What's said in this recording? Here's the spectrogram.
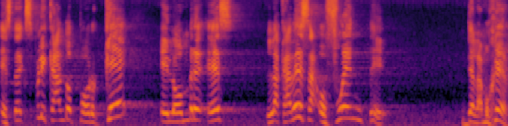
está explicando por qué el hombre es la cabeza o fuente de la mujer.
